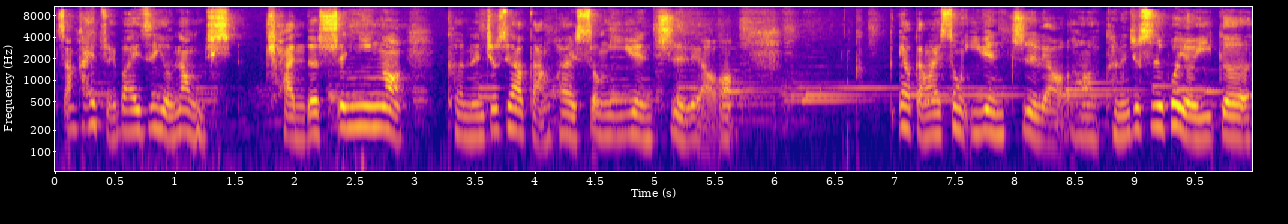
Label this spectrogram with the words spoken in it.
张开嘴巴一直有那种喘的声音哦，可能就是要赶快送医院治疗哦。要赶快送医院治疗哈，可能就是会有一个，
